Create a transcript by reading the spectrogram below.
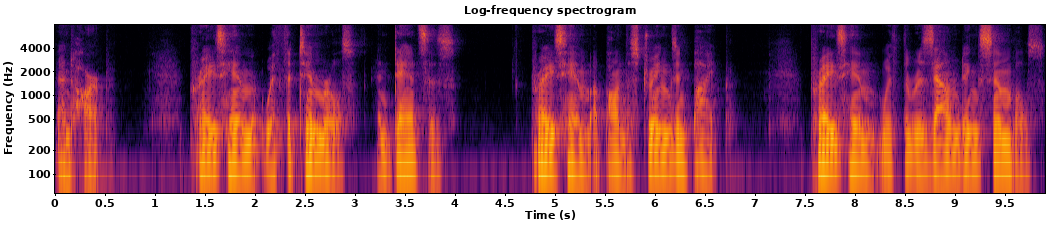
and harp. Praise him with the timbrels and dances. Praise him upon the strings and pipe. Praise him with the resounding cymbals.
